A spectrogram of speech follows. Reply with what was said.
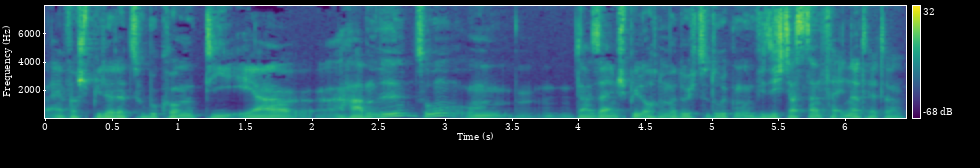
einfach Spieler dazu bekommt, die er haben will, so, um da sein Spiel auch nochmal durchzudrücken und wie sich das dann verändert hätte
